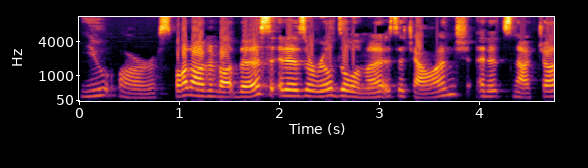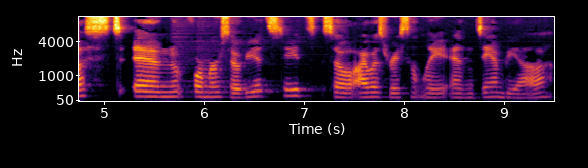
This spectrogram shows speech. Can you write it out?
You are spot on about this. It is a real dilemma. It's a challenge, and it's not just in former Soviet states. So I was recently in Zambia,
